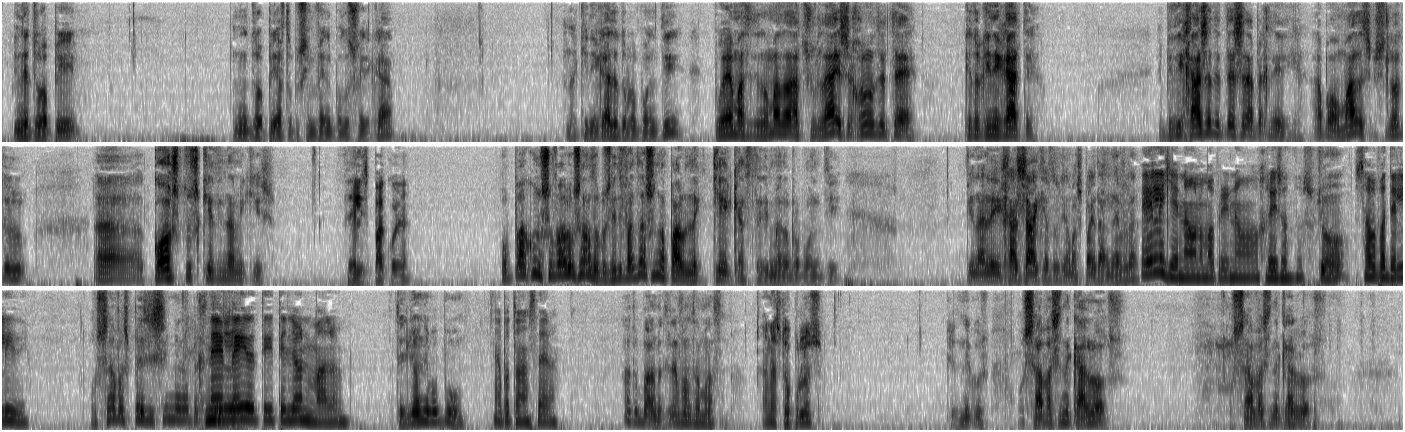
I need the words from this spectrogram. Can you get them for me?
Είναι ντροπή. Είναι ντροπή αυτό που συμβαίνει ποδοσφαιρικά. Να κυνηγάτε τον προπονητή που έμαθε την ομάδα να τσουλάει σε χρόνο ντε τε. Και το κυνηγάτε. Επειδή χάσατε τέσσερα παιχνίδια από ομάδες υψηλότερου α, κόστους και δυναμικής. Θέλεις Πάκο, ε; Ο Πάκο είναι σοβαρός άνθρωπος. Γιατί φαντάσου να πάρουν και καθυστερημένο προπονητή και να λέει χαζάκι αυτός και να μας πάει τα νεύρα. Έλεγε ένα όνομα πριν ο Χρήσανθο. Ποιο; Σάβα Παντελίδη. Ο Σάβας παίζει σήμερα παιχνίδι. Ναι, λέει ότι τελειώνει μάλλον Τελειώνει από πού; από τον Αστέρα. Να τον πάρουμε τηλέφωνο, θα μάθουμε. Αναστόπουλος. Κύριε Νίκος, ο Σάβας είναι καλός. Ο Σάβας είναι καλός.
